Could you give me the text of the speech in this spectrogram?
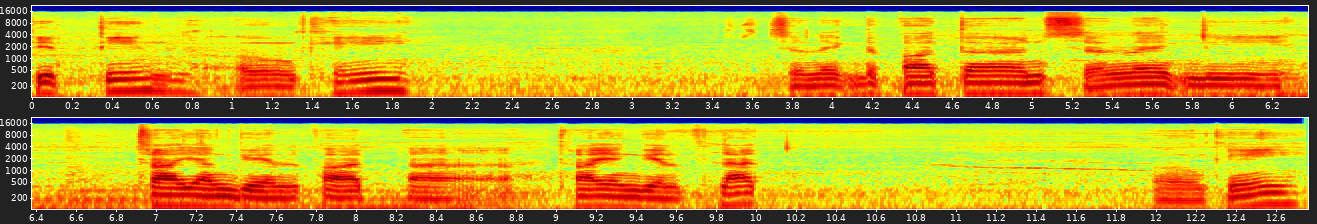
15 okay. Select the pattern select the triangle pat uh, triangle flat. Okay.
